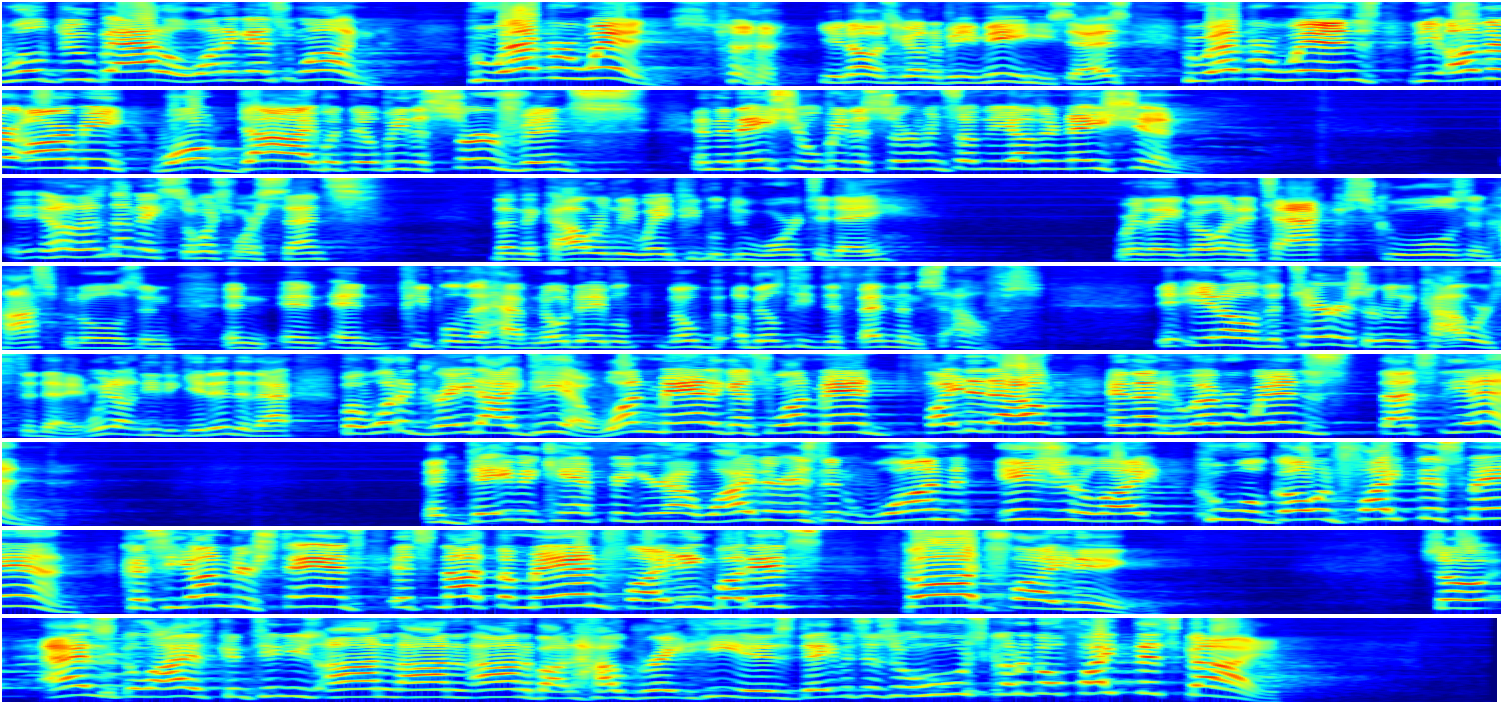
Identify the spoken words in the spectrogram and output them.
and we'll do battle one against one. Whoever wins, you know it's going to be me, he says. Whoever wins, the other army won't die, but they'll be the servants, and the nation will be the servants of the other nation. You know, doesn't that make so much more sense than the cowardly way people do war today? Where they go and attack schools and hospitals and, and, and, and people that have no, able, no ability to defend themselves. You know, the terrorists are really cowards today, and we don't need to get into that. But what a great idea. One man against one man, fight it out, and then whoever wins, that's the end. And David can't figure out why there isn't one Israelite who will go and fight this man. Because he understands it's not the man fighting, but it's God fighting. So, as Goliath continues on and on and on about how great he is, David says, well, Who's going to go fight this guy?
